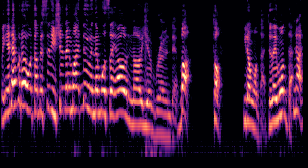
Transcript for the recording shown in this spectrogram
but you never know what type of silly shit they might do, and then we'll say, oh no, you've ruined it. But, tough. You don't want that. Do they want that? No.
